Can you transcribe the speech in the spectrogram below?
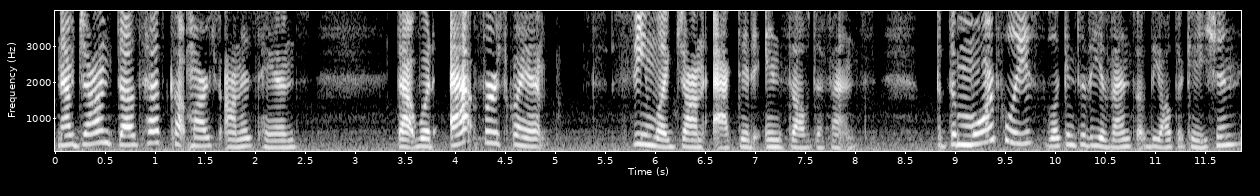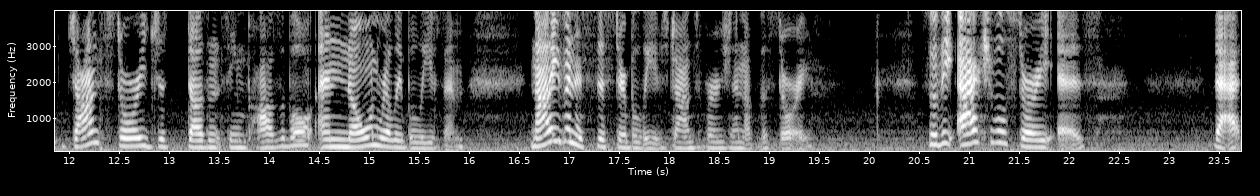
Now, John does have cut marks on his hands that would at first glance seem like John acted in self defense. But the more police look into the events of the altercation, John's story just doesn't seem plausible and no one really believes him. Not even his sister believes John's version of the story. So the actual story is that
